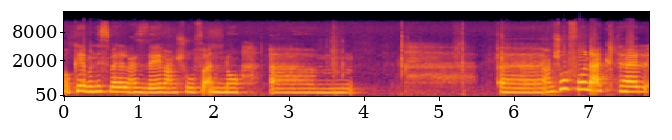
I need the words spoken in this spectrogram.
أوكي بالنسبة للعزاب عم شوف آه عم شوف هون أكثر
